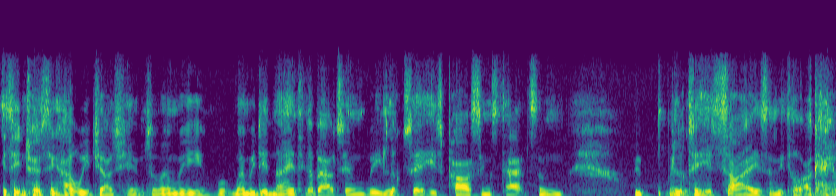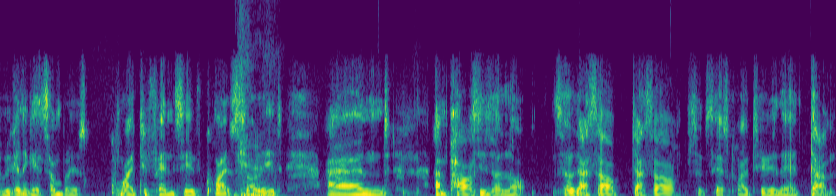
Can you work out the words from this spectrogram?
it's interesting how we judge him. So when we when we didn't know anything about him, we looked at his passing stats and we, we looked at his size and we thought, okay, we're going to get somebody that's quite defensive, quite solid, and and passes a lot. So that's our that's our success criteria there. Done.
